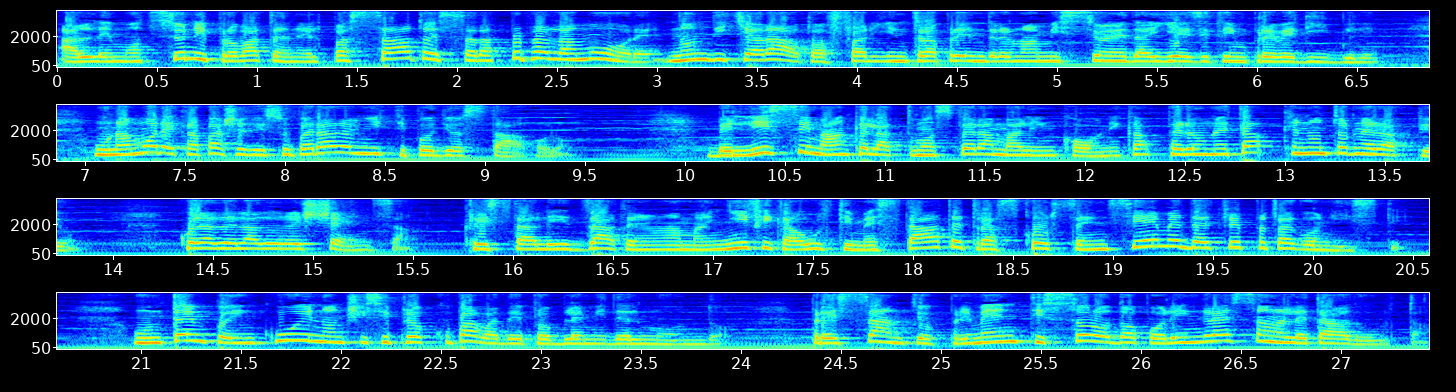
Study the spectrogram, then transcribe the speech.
alle emozioni provate nel passato e sarà proprio l'amore, non dichiarato, a fargli intraprendere una missione dagli esiti imprevedibili, un amore capace di superare ogni tipo di ostacolo. Bellissima anche l'atmosfera malinconica per un'età che non tornerà più, quella dell'adolescenza, cristallizzata in una magnifica ultima estate trascorsa insieme dai tre protagonisti un tempo in cui non ci si preoccupava dei problemi del mondo, pressanti e opprimenti solo dopo l'ingresso nell'età adulta.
